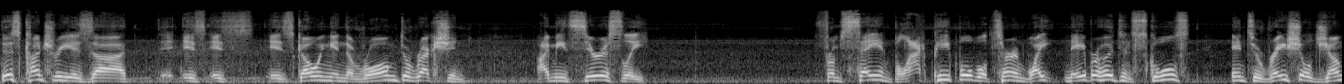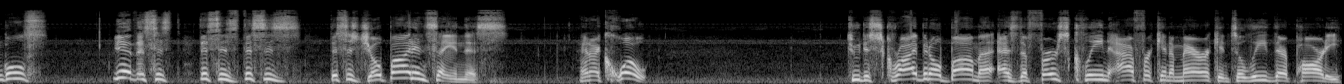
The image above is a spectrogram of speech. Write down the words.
this country is uh, is is is going in the wrong direction. I mean, seriously. From saying black people will turn white neighborhoods and schools into racial jungles? Yeah, this is this is this is this is Joe Biden saying this. And I quote to describe an Obama as the first clean African American to lead their party.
